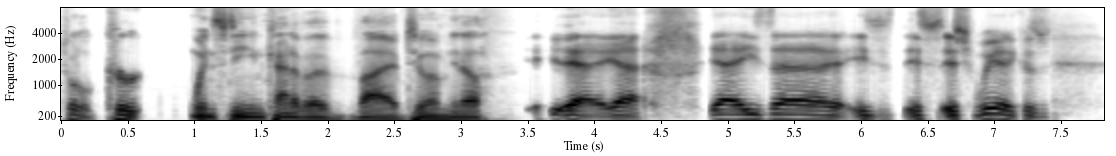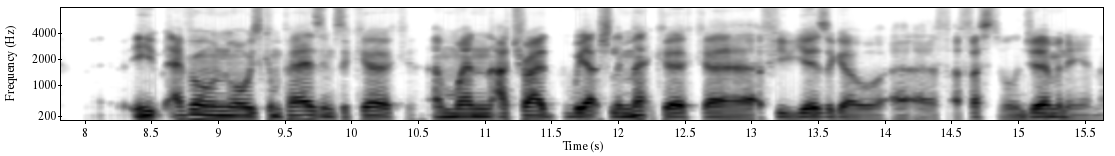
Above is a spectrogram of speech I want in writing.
total Kirk Windstein kind of a vibe to him, you know? yeah, yeah, yeah. He's uh, he's it's it's weird because he everyone always compares him to Kirk. And when I tried, we actually met Kirk uh, a few years ago at a, a festival in Germany, and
